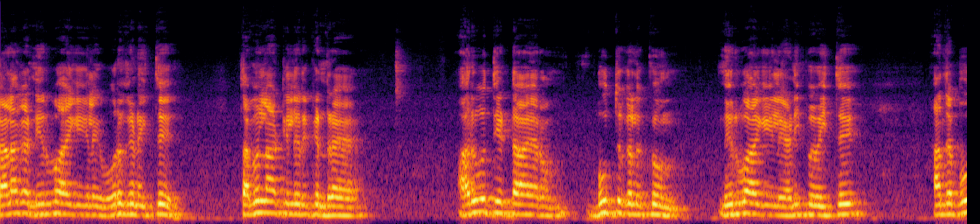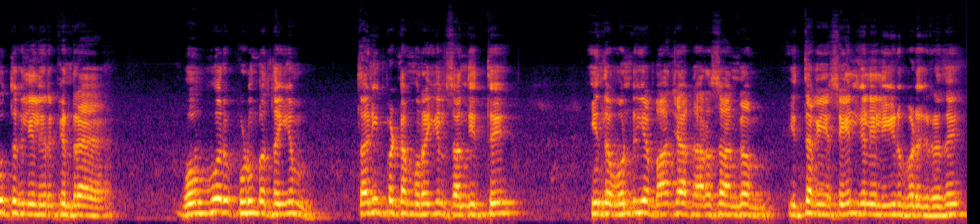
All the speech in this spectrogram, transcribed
கழக நிர்வாகிகளை ஒருங்கிணைத்து தமிழ்நாட்டில் இருக்கின்ற அறுபத்தி எட்டாயிரம் பூத்துகளுக்கும் நிர்வாகிகளை அனுப்பி வைத்து அந்த பூத்துகளில் இருக்கின்ற ஒவ்வொரு குடும்பத்தையும் தனிப்பட்ட முறையில் சந்தித்து இந்த ஒன்றிய பாஜக அரசாங்கம் இத்தகைய செயல்களில் ஈடுபடுகிறது.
